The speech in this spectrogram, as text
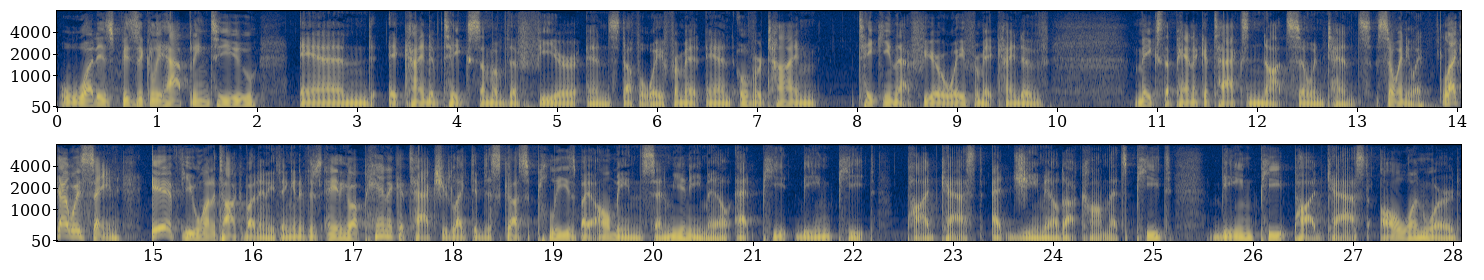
what is physically happening to you, and it kind of takes some of the fear and stuff away from it. And over time, taking that fear away from it kind of makes the panic attacks not so intense. So, anyway, like I was saying, if you want to talk about anything and if there's anything about panic attacks you'd like to discuss, please, by all means, send me an email at PeteBeingPete podcast at gmail.com. That's Pete Being Pete podcast, all one word,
